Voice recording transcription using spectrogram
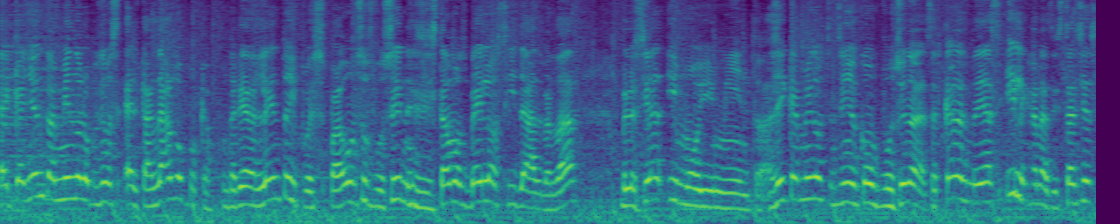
El cañón también no lo pusimos el tan largo porque apuntaría lento y pues para un subfusil necesitamos velocidad, ¿verdad? Velocidad y movimiento. Así que amigos, te enseño cómo funciona cercanas medidas y lejanas distancias.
